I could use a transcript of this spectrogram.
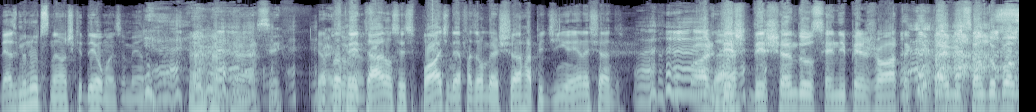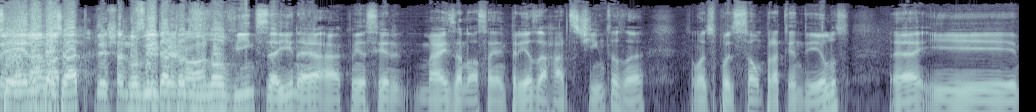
10 minutos, né? Acho que deu, mais ou menos. É, é sim. Quer aproveitar, não sei se pode, né? Fazer um merchan rapidinho aí, Alexandre. Pode, né? deix, deixando o CNPJ aqui para emissão do boleto. CNPJ, deixando convida CNPJ. todos os ouvintes aí, né? A conhecer mais a nossa empresa, a Hartz Tintas, né? Estamos à disposição para atendê-los. Né? E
